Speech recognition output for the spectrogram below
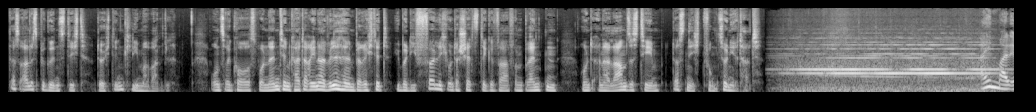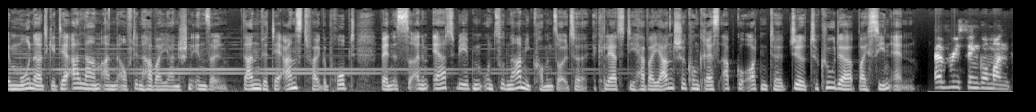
das alles begünstigt durch den Klimawandel. Unsere Korrespondentin Katharina Wilhelm berichtet über die völlig unterschätzte Gefahr von Bränden und ein Alarmsystem, das nicht funktioniert hat. Einmal im Monat geht der Alarm an auf den hawaiianischen Inseln. Dann wird der Ernstfall geprobt, wenn es zu einem Erdbeben und Tsunami kommen sollte, erklärt die hawaiianische Kongressabgeordnete Jill Tokuda bei CNN. Every single month,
